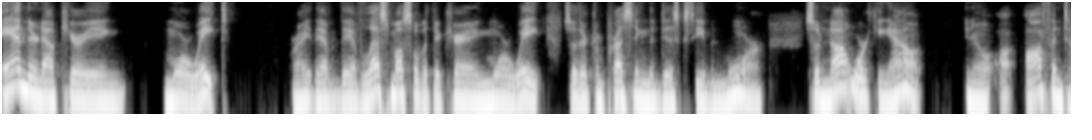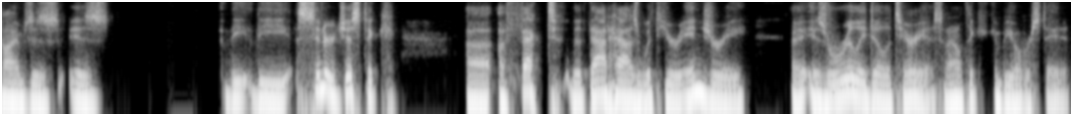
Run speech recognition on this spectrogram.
And they're now carrying more weight, right? They have they have less muscle, but they're carrying more weight. So they're compressing the discs even more. So not working out, you know, oftentimes is is the the synergistic uh, effect that that has with your injury uh, is really deleterious, and I don't think it can be overstated.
